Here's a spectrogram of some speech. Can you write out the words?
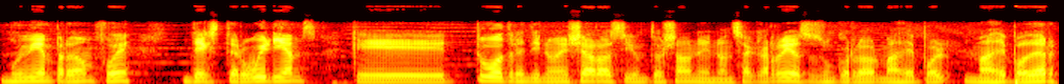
muy bien, perdón, fue Dexter Williams, que tuvo 39 yardas y un touchdown en 11 acarreos. Es un corredor más de, más de poder.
